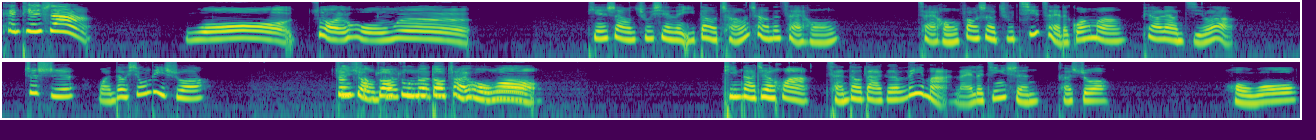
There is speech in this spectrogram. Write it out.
看天上！哇，彩虹哎！”天上出现了一道长长的彩虹，彩虹放射出七彩的光芒，漂亮极了。这时，豌豆兄弟说：“真想抓住那道彩虹啊！”听到这话，蚕豆大哥立马来了精神。他说：“好哦，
